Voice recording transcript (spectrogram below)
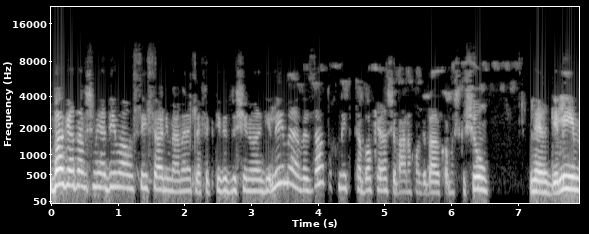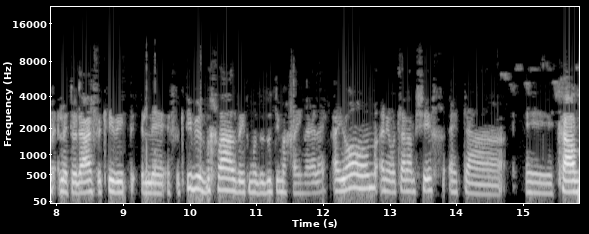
בוקר טוב, שמי עדי מאור סיסו, אני מאמנת לאפקטיביות ושינוי הרגלים, וזו תוכנית הבוקר שבה אנחנו נדבר על כל מה שקשור להרגלים, לתודעה אפקטיבית, לאפקטיביות בכלל והתמודדות עם החיים האלה. היום אני רוצה להמשיך את הקו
